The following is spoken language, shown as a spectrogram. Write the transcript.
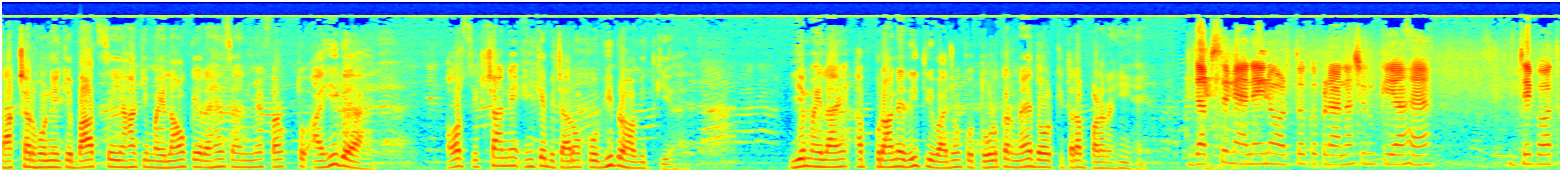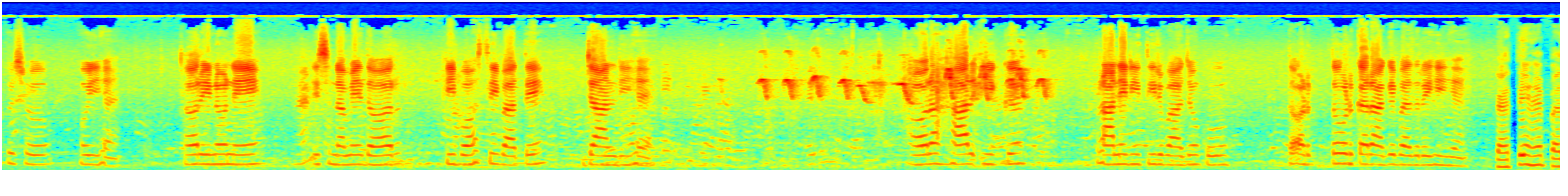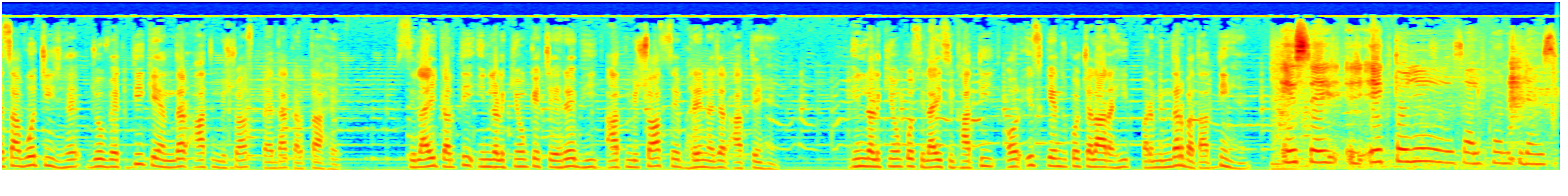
साक्षर होने के बाद से यहाँ की महिलाओं के रहन सहन में फ़र्क तो आ ही गया है और शिक्षा ने इनके विचारों को भी प्रभावित किया है। ये महिलाएँ अब पुराने रीति रिवाजों को तोड़कर नए दौर की तरफ़ बढ़ रही हैं। जब से मैंने इन औरतों को पढ़ाना शुरू किया है मुझे बहुत खुश हो हुई है और इन्होंने इस नए दौर की बहुत सी बातें जान ली है। और हर एक पुराने रीति रिवाजों को तोड़ तोड़ कर आगे बढ़ रही है। कहते हैं पैसा वो चीज़ है जो व्यक्ति के अंदर आत्मविश्वास पैदा करता है। सिलाई करती इन लड़कियों के चेहरे भी आत्मविश्वास से भरे नज़र आते हैं। इन लड़कियों को सिलाई सिखाती और इस केंद्र को चला रही परमिंदर बताती हैं। इससे एक तो ये सेल्फ कॉन्फिडेंस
